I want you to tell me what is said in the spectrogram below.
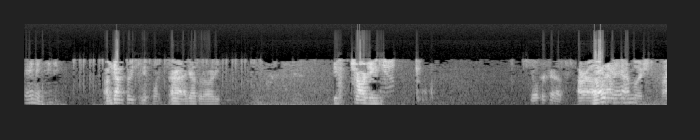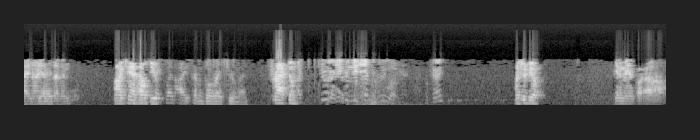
Aiming. I'm down three hit points. Alright, I got it already. He's charging. Go for cap. Our uh, Okay, that was pushed by 9 yeah. and 7. I can't help you. Let IS7 go right through, man. Tracked him. I, dude, I got a 15 second reload. Okay? I should be up. Get him in. Ah.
